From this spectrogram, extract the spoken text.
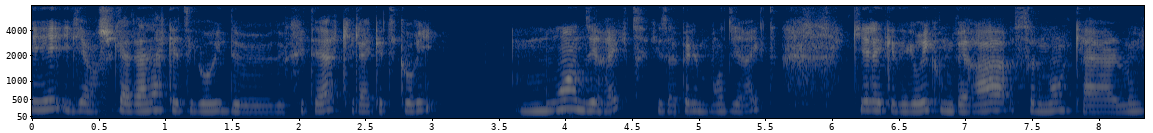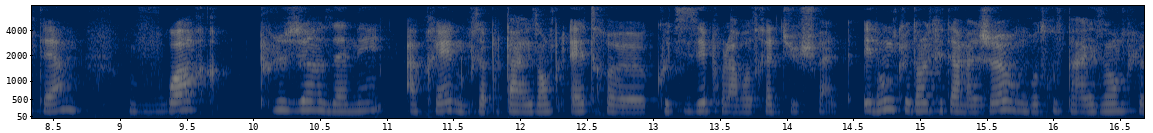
Et il y a ensuite la dernière catégorie de, de critères qui est la catégorie moins directe, qu'ils appellent moins directe, qui est la catégorie qu'on ne verra seulement qu'à long terme, voire plusieurs années après. Donc ça peut par exemple être euh, cotisé pour la retraite du cheval. Et donc dans le critère majeur, on retrouve par exemple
